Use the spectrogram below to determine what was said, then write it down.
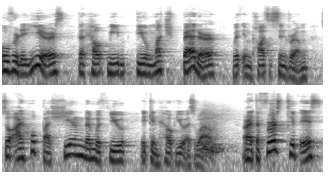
over the years that help me deal much better with imposter syndrome. So I hope by sharing them with you, it can help you as well. Alright, the first tip is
